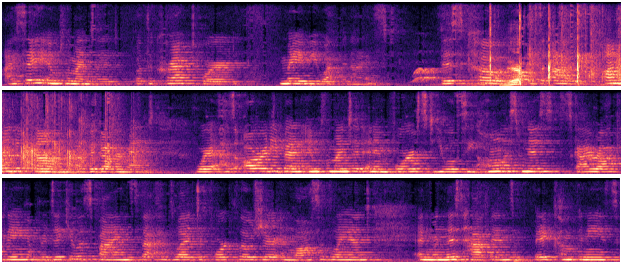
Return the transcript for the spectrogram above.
I say implemented, but the correct word may be weaponized. This code Yeah. is us under the thumb of the government. Where it has already been implemented and enforced, you will see homelessness skyrocketing, ridiculous fines that have led to foreclosure and loss of land, and when this happens, big companies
